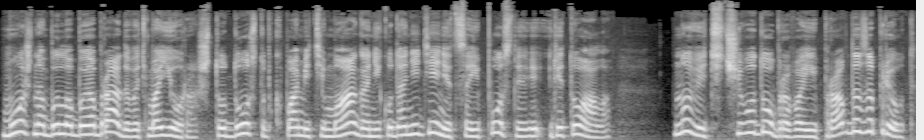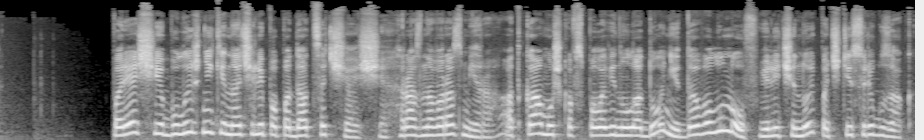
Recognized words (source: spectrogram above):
Можно было бы обрадовать майора, что доступ к памяти мага никуда не денется и после ритуала. Но ведь чего доброго и правда запрет. Парящие булыжники начали попадаться чаще, разного размера, от камушков с половину ладони до валунов величиной почти с рюкзак.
